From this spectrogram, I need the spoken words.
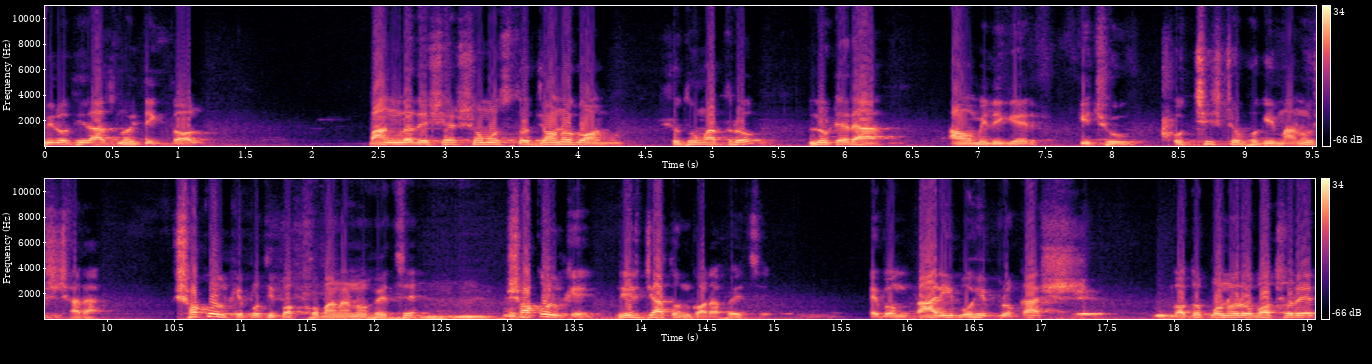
বিরোধী রাজনৈতিক দল, বাংলাদেশের সমস্ত জনগণ, শুধুমাত্র লুটেরা, আওয়ামী লীগের কিছু উচ্ছিষ্টভোগী মানুষ ছাড়া সকলকে প্রতিপক্ষ বানানো হয়েছে, সকলকে নির্যাতন করা হয়েছে এবং তারই বহিঃপ্রকাশ গত পনেরো বছরের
